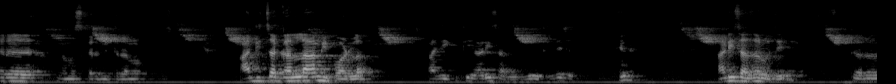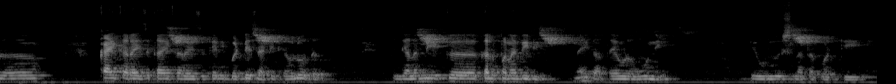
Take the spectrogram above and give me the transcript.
तर नमस्कार मित्रांनो. आधीचा गल्ला आम्ही पाडला. आधी किती? अडीच हजार रुपये होते त्याच्यात. हे अडीच हजार होते. तर काय करायचं काय करायचं त्यांनी बड्डेसाठी ठेवलं होतं. पण त्याला मी एक कल्पना दिली. नाही का? आता एवढं ऊन आहे. एवढी उष्णता पडते.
